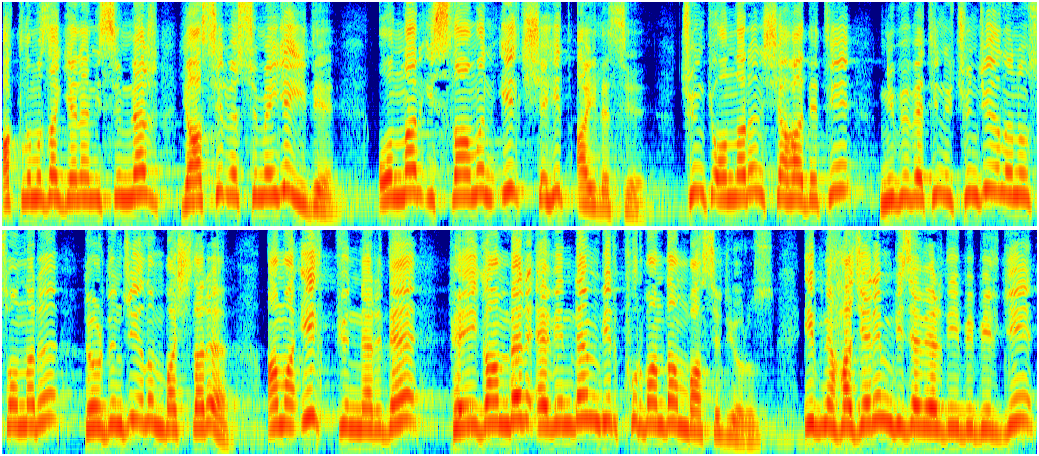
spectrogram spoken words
aklımıza gelen isimler Yasir ve Sümeyye idi. Onlar İslam'ın ilk şehit ailesi. Çünkü onların şehadeti nübüvvetin üçüncü yılının sonları dördüncü yılın başları. Ama ilk günlerde peygamber evinden bir kurbandan bahsediyoruz. İbni Hacer'in bize verdiği bir bilgi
